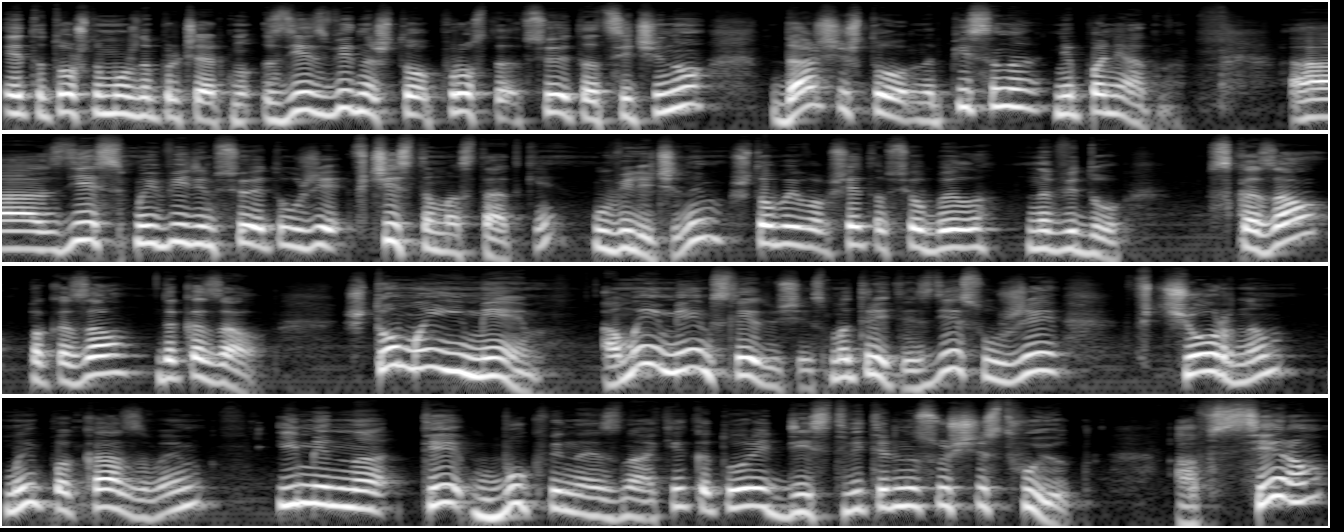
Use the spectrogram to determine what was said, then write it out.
это то, что можно. Но здесь видно, что просто все это отсечено. Дальше что написано, непонятно. А здесь мы видим все это уже в чистом остатке, увеличенным, чтобы вообще-то все было на виду. Сказал, показал, доказал. Что мы имеем? А мы имеем следующее. Смотрите, здесь уже в черном мы показываем именно те буквенные знаки, которые действительно существуют. А в сером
